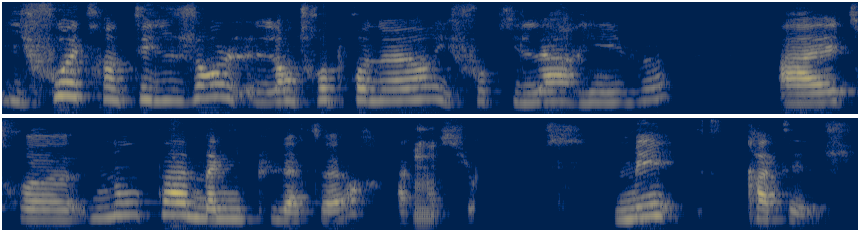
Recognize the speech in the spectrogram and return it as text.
il faut être intelligent. L'entrepreneur, il faut qu'il arrive à être non pas manipulateur, attention, mais stratège.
